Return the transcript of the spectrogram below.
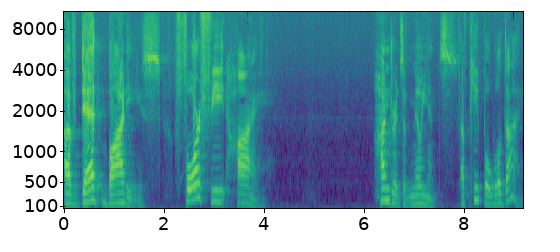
of dead bodies, four feet high hundreds of millions of people will die.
